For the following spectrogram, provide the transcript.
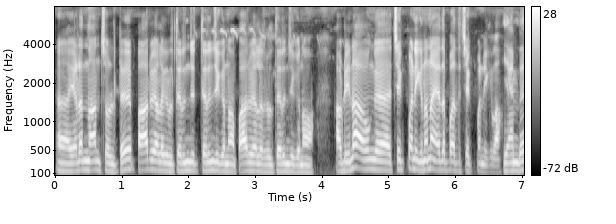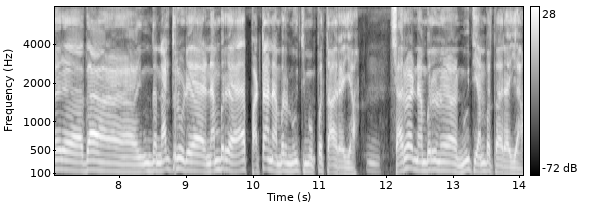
இடம்தான் சொல்லிட்டு பார்வையாளர்கள் தெரிஞ்சு தெரிஞ்சுக்கணும் பார்வையாளர்கள் தெரிஞ்சுக்கணும். அப்படின்னா அவங்க செக் பண்ணிக்கணும்னா எதை பார்த்து செக் பண்ணிக்கலாம்? என் பேர் அதான் இந்த நிலத்தினுடைய நம்பரு பட்டா நம்பர் நூற்றி முப்பத்தாறு ஐயா. சர்வே நம்பரு நூற்றி எண்பத்தாறு ஐயா.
